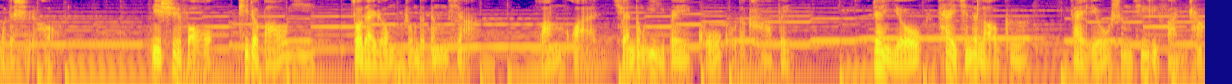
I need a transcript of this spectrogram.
我的时候，你是否披着薄衣，坐在融融的灯下，缓缓旋动一杯苦苦的咖啡，任由蔡琴的老歌？在留声机里翻唱，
